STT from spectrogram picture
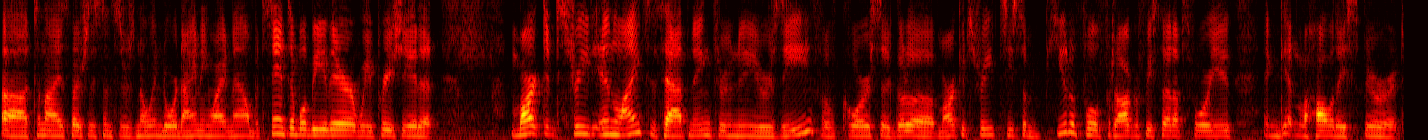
uh, tonight, especially since there's no indoor dining right now. But Santa will be there. We appreciate it. Market Street in Lights is happening through New Year's Eve. Of course, uh, go to Market Street, see some beautiful photography setups for you, and get in the holiday spirit.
